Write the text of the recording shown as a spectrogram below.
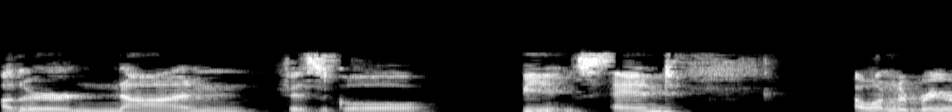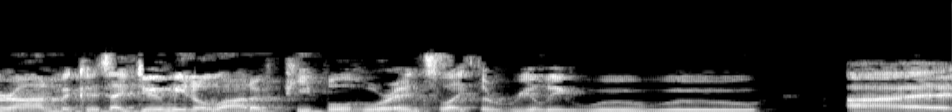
other non-physical beings. And I wanted to bring her on because I do meet a lot of people who are into like the really woo-woo uh,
